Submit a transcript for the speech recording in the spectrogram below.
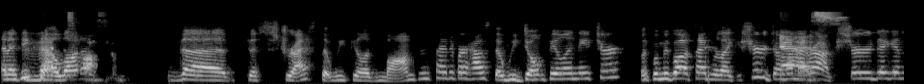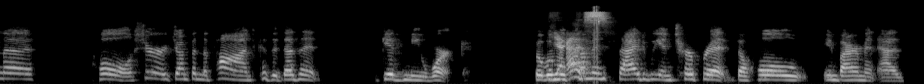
And I think That's that a lot awesome. of the the stress that we feel as moms inside of our house that we don't feel in nature. Like when we go outside, we're like, sure, jump yes. on that rock, sure, dig in the hole, sure, jump in the pond, because it doesn't give me work. But when yes. we come inside, we interpret the whole environment as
